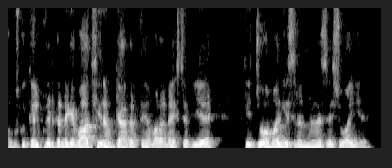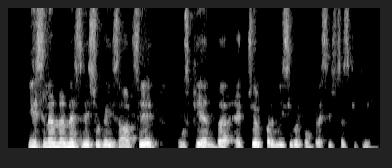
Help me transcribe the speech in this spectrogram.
अब उसको कैलकुलेट करने के बाद फिर हम क्या करते हैं? हमारा नेक्स्ट स्टेप ये है कि जो हमारी सिलेंडरनेस रेशियो आई है, इस सिलेंडरनेस रेशियो के हिसाब से उसके अंदर एक्चुअल परमिसिबल कॉम्प्रेसिव स्ट्रेस कितनी है?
